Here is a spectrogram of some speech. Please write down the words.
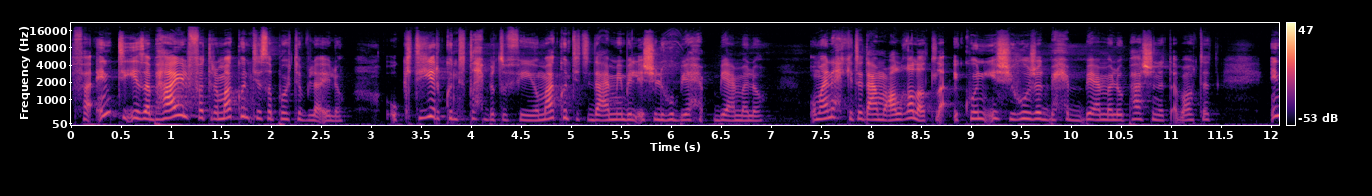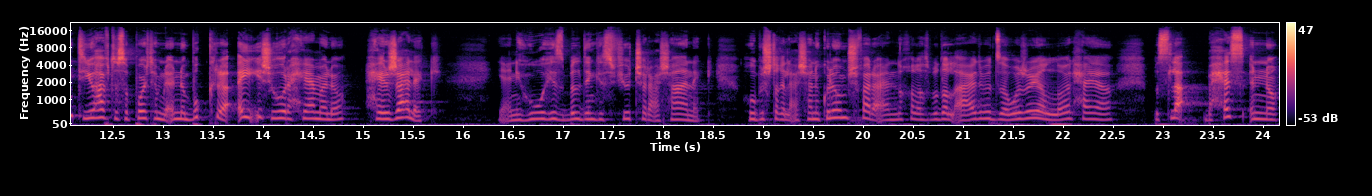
فانت إذا بهاي الفترة ما كنتي سبورتيف لإله وكتير كنت تحبطي فيه وما كنت تدعميه بالإشي اللي هو بيعمله. وما نحكي تدعمه على الغلط لا يكون إشي هو جد بحب يعمله passionate about it. انت you have to support him لأنه بكرة أي إشي هو رح يعمله حيرجع لك. يعني هو he's building his future عشانك. هو بيشتغل عشانك كلهم مش فارقة عنده خلص بضل قاعد ويتزوج ويلا الحياة. بس لا بحس إنه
